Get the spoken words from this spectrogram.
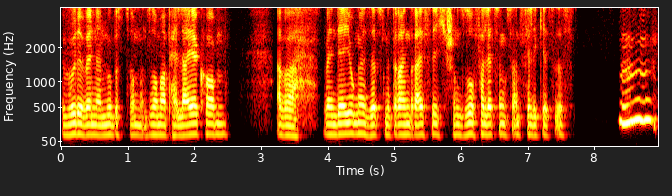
Er würde, wenn dann nur bis zum Sommer per Laie kommen. Aber wenn der Junge selbst mit 33 schon so verletzungsanfällig jetzt ist, hm,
